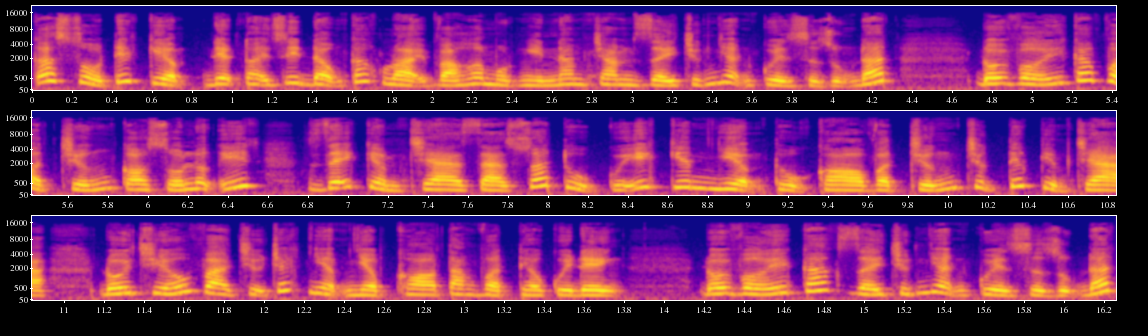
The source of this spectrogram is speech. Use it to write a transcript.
các sổ tiết kiệm, điện thoại di động các loại và hơn 1.500 giấy chứng nhận quyền sử dụng đất. Đối với các vật chứng có số lượng ít, dễ kiểm tra, giả soát thủ quỹ kiêm nhiệm thủ kho vật chứng trực tiếp kiểm tra, đối chiếu và chịu trách nhiệm nhập kho tăng vật theo quy định. Đối với các giấy chứng nhận quyền sử dụng đất,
